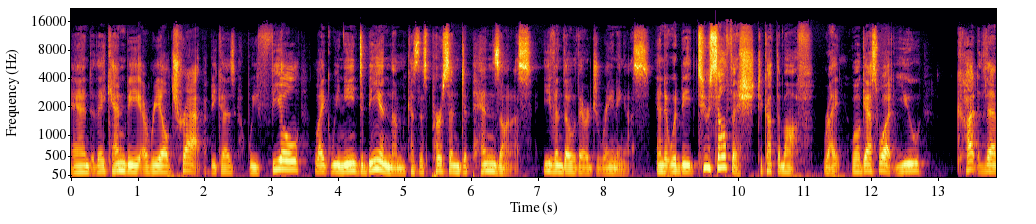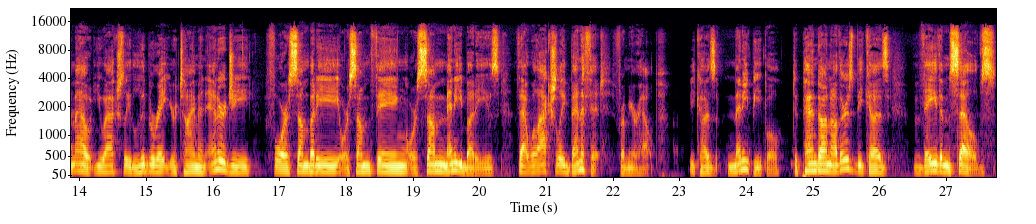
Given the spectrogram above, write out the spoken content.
And they can be a real trap because we feel like we need to be in them because this person depends on us, even though they're draining us. And it would be too selfish to cut them off, right? Well, guess what? You cut them out. You actually liberate your time and energy for somebody or something or some many buddies that will actually benefit from your help. Because many people depend on others because they themselves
